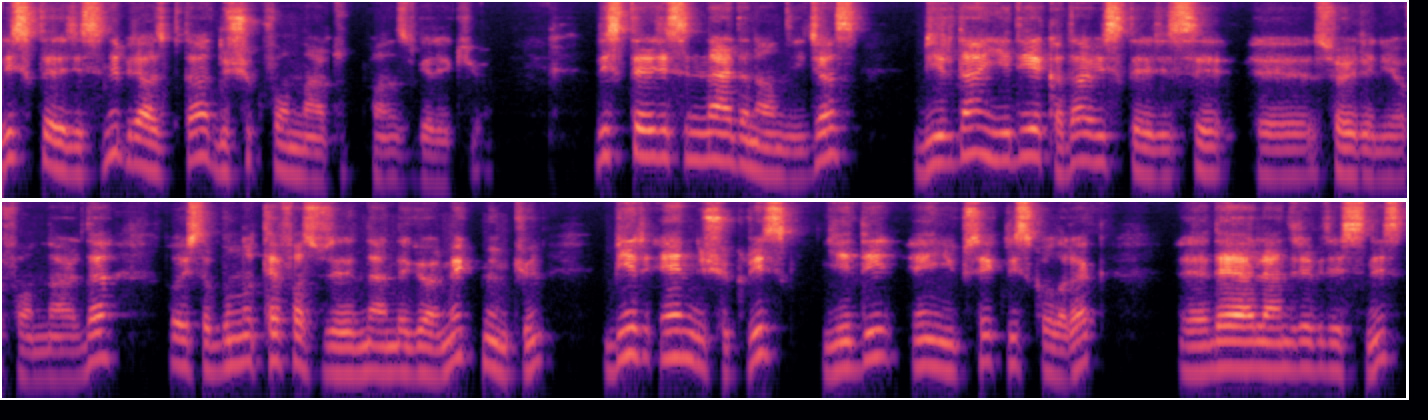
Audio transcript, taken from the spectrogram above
risk derecesini birazcık daha düşük fonlar tutmanız gerekiyor. Risk derecesini nereden anlayacağız? Birden 7'ye kadar risk derecesi e, söyleniyor fonlarda. Dolayısıyla bunu TEFAS üzerinden de görmek mümkün. Bir en düşük risk, 7 en yüksek risk olarak değerlendirebilirsiniz.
